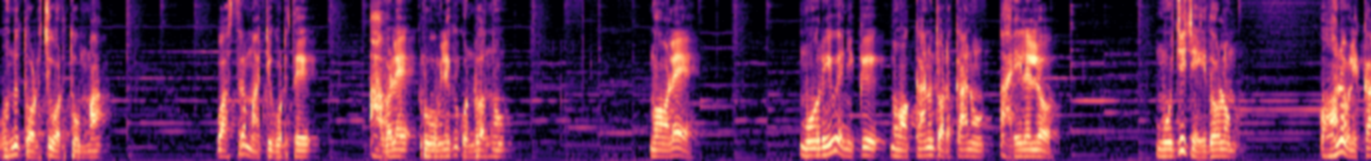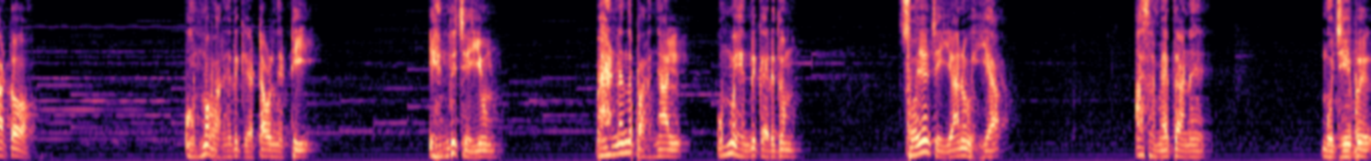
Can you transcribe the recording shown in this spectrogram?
ഒന്ന് തുടച്ചു കൊടുത്തു ഉമ്മ. വസ്ത്രം മാറ്റി കൊടുത്ത് അവളെ റൂമിലേക്ക് കൊണ്ടുവന്നു. മോളെ മുറിവ് എനിക്ക് നോക്കാനും തുടക്കാനും അറിയില്ലല്ലോ. മുജി ചെയ്തോളും. ഓനെ വിളിക്കാട്ടോ. ഉമ്മ പറഞ്ഞത് കേട്ടവൾ ഞെട്ടി. എന്തു ചെയ്യും? വേണ്ടെന്ന് പറഞ്ഞാൽ ഉമ്മ എന്ത് കരുതും? സ്വയം ചെയ്യാനും വയ്യ. ആ സമയത്താണ് മുജീബ്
